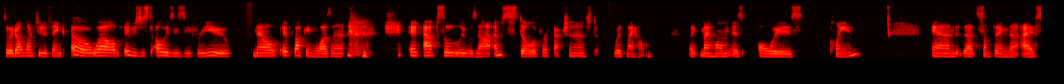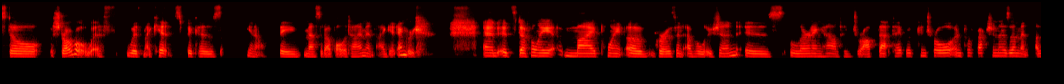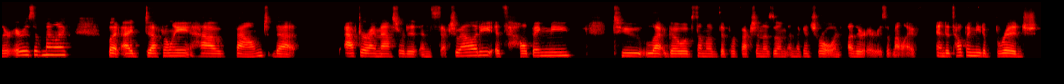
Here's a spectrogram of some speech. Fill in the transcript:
So I don't want you to think, oh, well, it was just always easy for you. No, it fucking wasn't. it absolutely was not. I'm still a perfectionist with my home. Like, my home is always clean. And that's something that I still struggle with with my kids because, you know, they mess it up all the time and I get angry. and it's definitely my point of growth and evolution is learning how to drop that type of control and perfectionism in other areas of my life but i definitely have found that after i mastered it in sexuality it's helping me to let go of some of the perfectionism and the control in other areas of my life and it's helping me to bridge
